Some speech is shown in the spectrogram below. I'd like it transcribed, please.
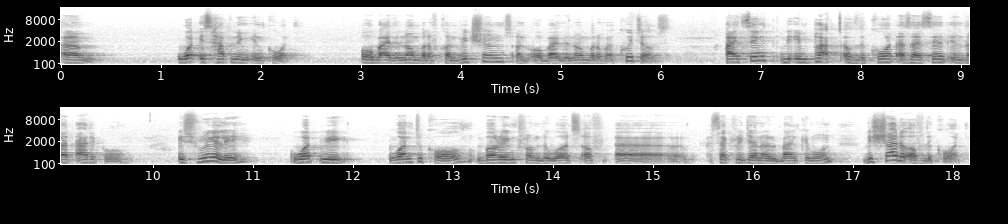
um, what is happening in court, or by the number of convictions, and, or by the number of acquittals. I think the impact of the court, as I said in that article, is really what we want to call, borrowing from the words of uh, Secretary General Ban Ki-moon, the shadow of the court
